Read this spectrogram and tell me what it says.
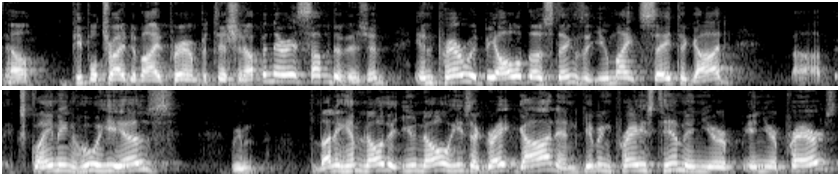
Now, people try to divide prayer and petition up, and there is some division. In prayer would be all of those things that you might say to God, uh, exclaiming who He is, letting him know that you know he's a great God and giving praise to him in your in your prayers.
